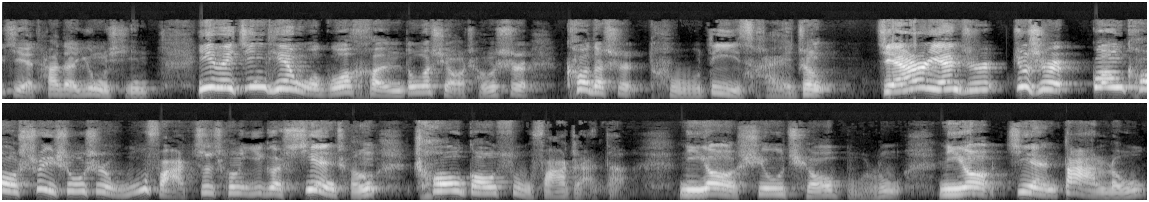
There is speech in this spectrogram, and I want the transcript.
解他的用心，因为今天我国很多小城市靠的是土地财政。简而言之，就是光靠税收是无法支撑一个县城超高速发展的。你要修桥补路，你要建大楼、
